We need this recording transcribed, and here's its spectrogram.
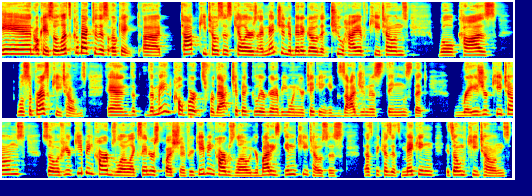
and okay so let's go back to this okay uh top ketosis killers i mentioned a bit ago that too high of ketones will cause will suppress ketones and the, the main culprits for that typically are going to be when you're taking exogenous things that raise your ketones. So if you're keeping carbs low, like Sandra's question, if you're keeping carbs low, your body's in ketosis. That's because it's making its own ketones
